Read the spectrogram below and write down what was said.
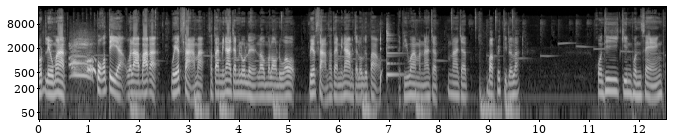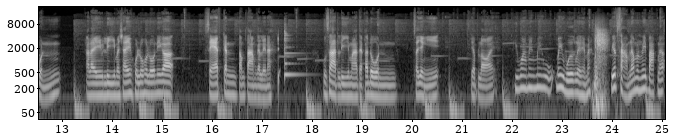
ลดเร็วมาก ปกติอะเวลาบั๊กอะเวฟสามอะสเตมิน่าจะไม่ลดเลย เรามาลองดูว่าเวฟสามสเตมิน่ามันจะลดหรือเปล่า แต่พี่ว่ามันน่าจะน่าจะบั๊กไม่ติดแล้วละคนที่กินผลแสงผลอะไรรีมาใช้โฮโลโฮโลนี่ก็แซดกันตามๆกันเลยนะ อุตส่าห์รีมาแต่ก็โดนซะอย่างนี้ เรียบร้อย พี่ว่าแม่งไม่ไม่เวิร์กเลยเห็นไหมเว็บสามแล้วมันไม่บั๊กแล้ว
